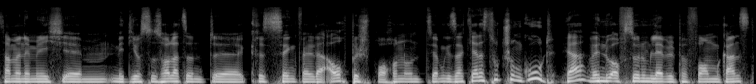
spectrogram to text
Das haben wir nämlich ähm, mit Justus Hollatz und äh, Chris Senkfelder auch besprochen und sie haben gesagt, ja, das tut schon gut, ja, wenn du auf so einem Level performen kannst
